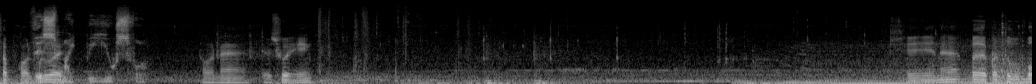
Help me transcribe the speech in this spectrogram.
ซัพพอร์ตกู this ด้วย might be useful. เอาหน้าเดี๋ยวช่วยเอง โอเคนะฮะเปิดประตูโบ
